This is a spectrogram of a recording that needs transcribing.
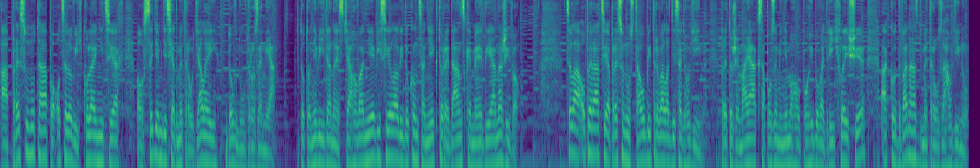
a presunutá po oceľových kolejniciach o 70 metrov ďalej do vnútrozemia. Toto nevýdané sťahovanie vysielali dokonca niektoré dánske médiá naživo. Celá operácia presunu stavby trvala 10 hodín, pretože maják sa po zemi nemohol pohybovať rýchlejšie ako 12 metrov za hodinu.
